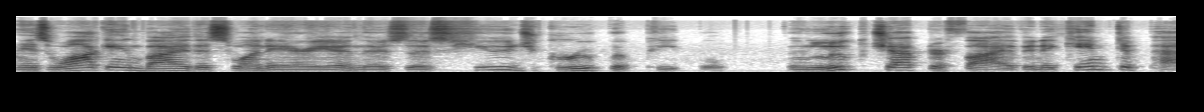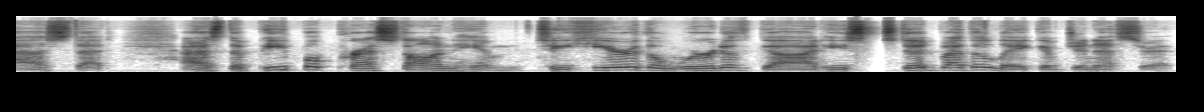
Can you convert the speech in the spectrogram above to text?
is walking by this one area, and there's this huge group of people. In Luke chapter 5, and it came to pass that as the people pressed on him to hear the word of God, he stood by the lake of Gennesaret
